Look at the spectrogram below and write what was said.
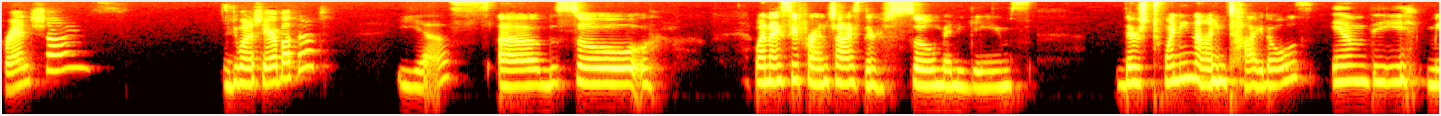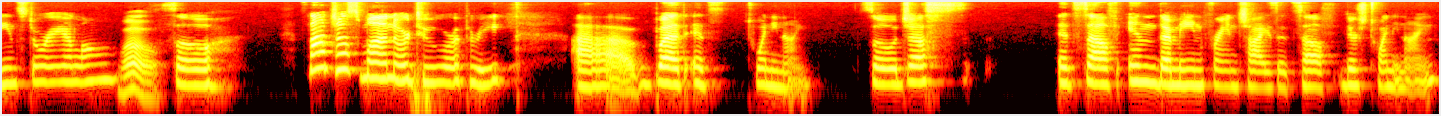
franchise. Do you want to share about that? Yes. Um, so when I say franchise, there's so many games. There's 29 titles in the main story alone. Whoa. So it's not just one or two or three, uh, but it's 29. So just itself in the main franchise itself, there's 29.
